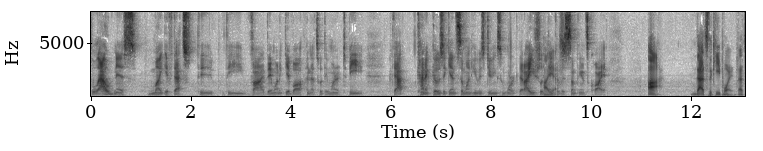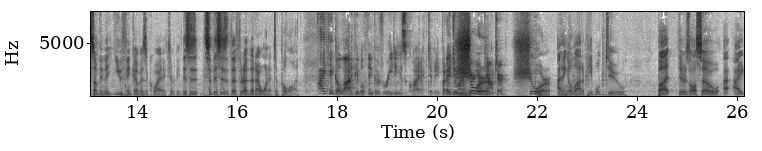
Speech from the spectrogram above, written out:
loudness might if that's the the vibe they want to give off and that's what they want it to be that kind of goes against someone who is doing some work that i usually Ah, think of as something that's quiet Ah, that's the key point. That's something that you think of as a quiet activity. This is so. This is the thread that I wanted to pull on. i think a lot of people think of reading as a quiet activity but i do want to hear your counter Sure, I think a lot of people do, but there's also I, I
